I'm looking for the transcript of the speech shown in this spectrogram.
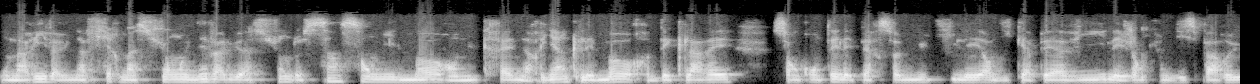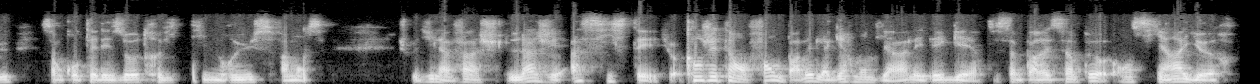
on arrive à une affirmation, une évaluation de 500 000 morts en Ukraine, rien que les morts déclarés, sans compter les personnes mutilées, handicapées à vie, les gens qui ont disparu, sans compter les autres victimes russes. Enfin bon, je me dis la vache. Là, j'ai assisté. Tu vois, quand j'étais enfant, on parlait de la guerre mondiale et des guerres. Ça me paraissait un peu ancien ailleurs.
